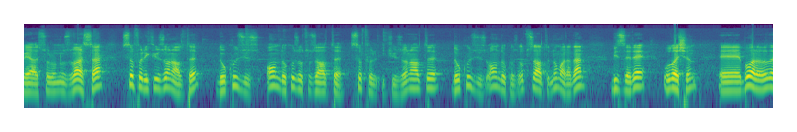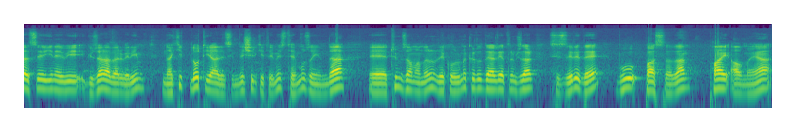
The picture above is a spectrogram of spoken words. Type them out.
veya sorunuz varsa 0216 919 36 0216 919 36 numaradan bizlere ulaşın. E, bu arada da size yine bir güzel haber vereyim. Nakit lot iadesinde şirketimiz Temmuz ayında e, tüm zamanların rekorunu kırdı değerli yatırımcılar. Sizleri de bu pastadan pay almaya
